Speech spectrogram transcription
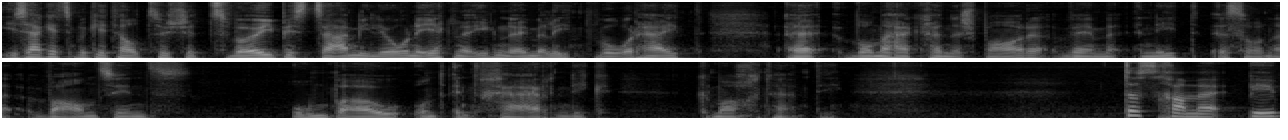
ich sage jetzt, man gibt halt zwischen 2 bis 10 Millionen, irgendwann, irgendwann die Wahrheit, äh, wo man hätte können sparen können, wenn man nicht so einen Wahnsinnsumbau und Entkernung gemacht hätte. Das kann man bei,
